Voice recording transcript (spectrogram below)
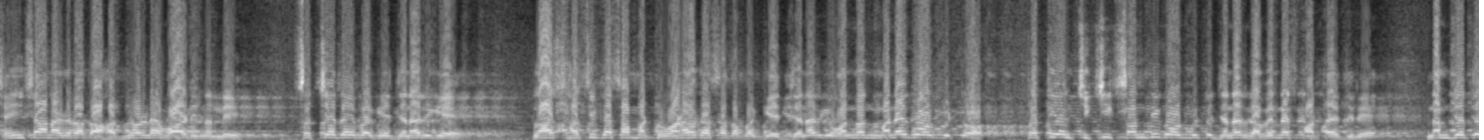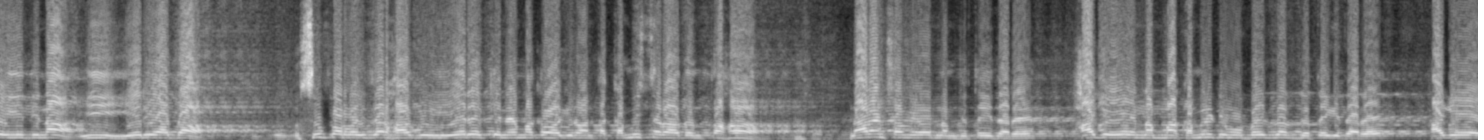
ಶೈನ್ಶಾ ನಗರದ ಹದಿನೇಳನೇ ವಾರ್ಡಿನಲ್ಲಿ ಸ್ವಚ್ಛತೆ ಬಗ್ಗೆ ಜನರಿಗೆ ಪ್ಲಾಸ್ ಹಸಿ ಕಸ ಮತ್ತು ಒಣ ಕಸದ ಬಗ್ಗೆ ಜನರಿಗೆ ಒಂದೊಂದು ಮನೆಗೆ ಹೋಗ್ಬಿಟ್ಟು ಪ್ರತಿಯೊಂದು ಚಿಕ್ಕ ಚಿಕ್ಕ ಸಂಧಿಗೆ ಹೋಗ್ಬಿಟ್ಟು ಜನರಿಗೆ ಅವೇರ್ನೆಸ್ ಮಾಡ್ತಾ ಇದ್ದೀರಿ. ನಮ್ಮ ಜೊತೆ ಈ ದಿನ ಈ ಏರಿಯಾದ ಸೂಪರ್ವೈಸರ್ ಹಾಗೂ ಈ ಏರಿಯಾಕ್ಕೆ ನೇಮಕವಾಗಿರುವಂತಹ ಕಮಿಷನರ್ ಆದಂತಹ ನಾರಾಯಣ ಸ್ವಾಮಿ ಅವರು ನಮ್ಮ ಜೊತೆ ಇದ್ದಾರೆ. ಹಾಗೆಯೇ ನಮ್ಮ ಕಮ್ಯುನಿಟಿ ಮೊಬೈಲ್ ಜೊತೆಗಿದ್ದಾರೆ ಹಾಗೆಯೇ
